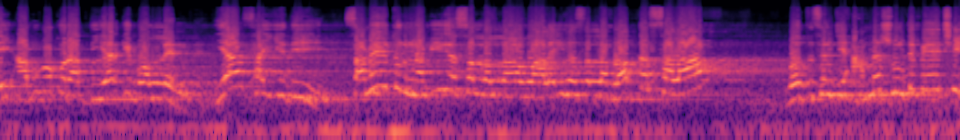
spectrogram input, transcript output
এই আবু বকর আর দিয়ারকে বললেন, ইয়া সাইয়্যিদি, সামিতুন নবী সাল্লাল্লাহু আলাইহি ওয়াসাল্লাম রদ্দাস সালাম বলতেছেন যে আমরা শুনতে পেয়েছি।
